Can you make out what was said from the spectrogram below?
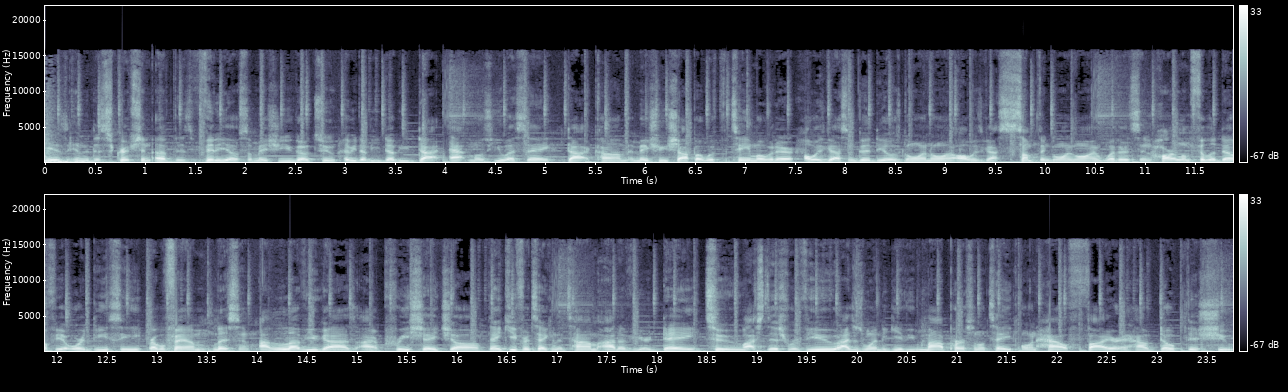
is in the description of this video. So make sure you go to www.atmosusa.com and make sure you shop up with the team over there. Always got some good deals going on. Always got something going on, whether it's in Harlem, Philadelphia, or DC. Rebel fam, listen, I love you guys. I appreciate y'all. Thank you for taking the time out of your day to watch this review. I just wanted to give you my personal take on on how fire and how dope this shoe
